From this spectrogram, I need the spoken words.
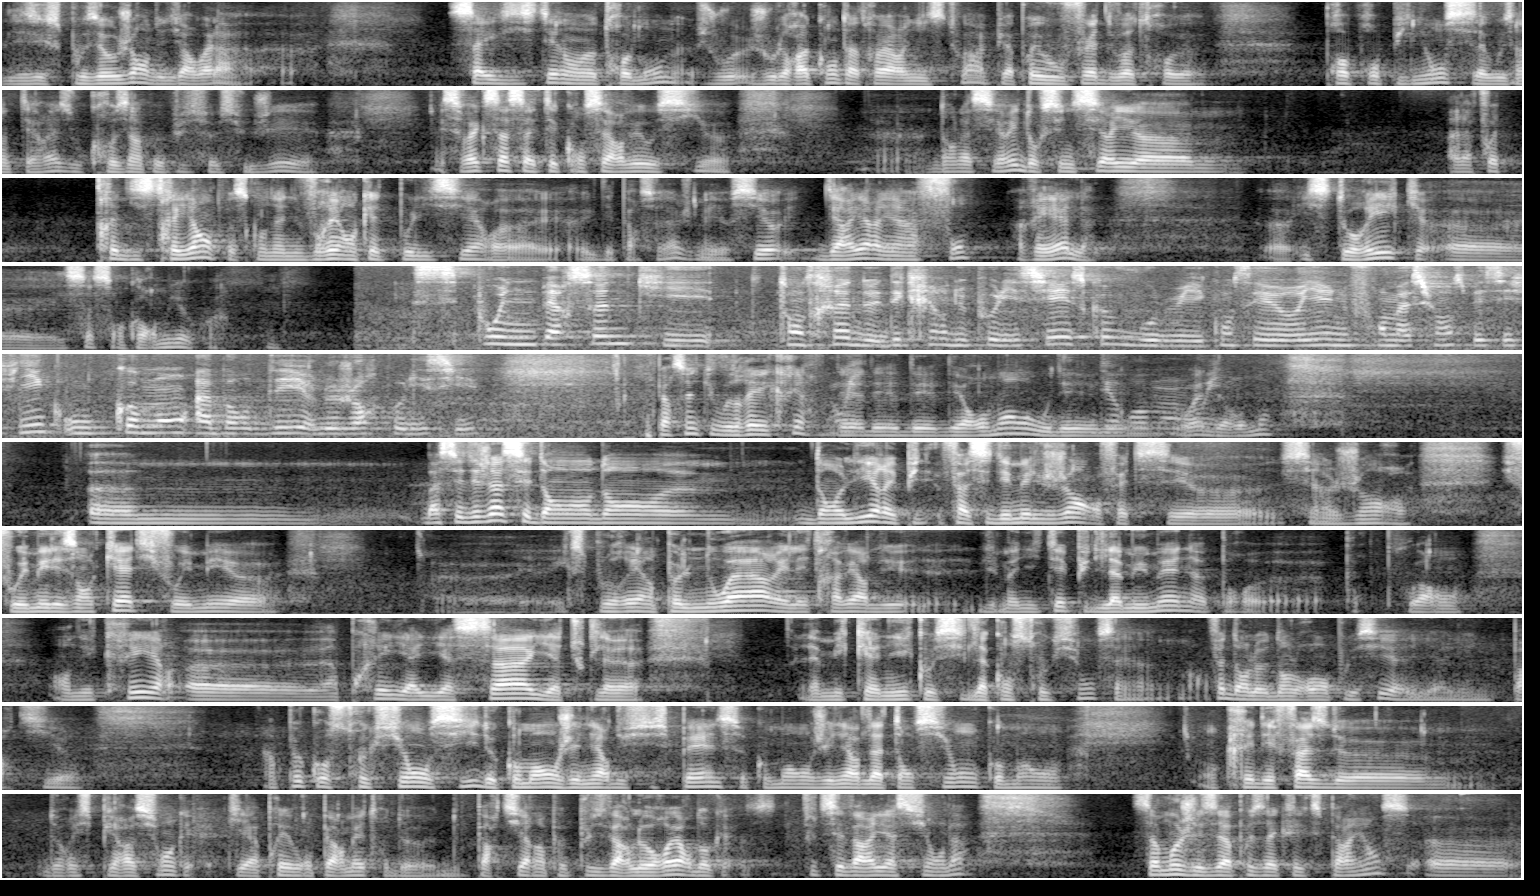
les exposer aux gens, de dire voilà, euh, ça existait dans notre monde. Je vous, le raconte à travers une histoire, et puis après vous faites votre propre opinion si ça vous intéresse, vous creusez un peu plus le sujet. Et c'est vrai que ça, ça a été conservé aussi euh, euh, dans la série. Donc c'est une série euh, à la fois très distrayante parce qu'on a une vraie enquête policière euh, avec des personnages, mais aussi euh, derrière il y a un fond réel, euh, historique, et ça c'est encore mieux. Quoi. Pour une personne qui tenterait de décrire du policier, est-ce que vous lui conseilleriez une formation spécifique ou comment aborder le genre policier? Une personne qui voudrait écrire des, Oui. des- des- des romans ou des, Des romans, ouais, oui. des romans? Euh, bah c'est déjà c'est dans, euh, dans lire et puis enfin c'est d'aimer le genre en fait. C'est euh, un genre il faut aimer les enquêtes il faut aimer euh, explorer un peu le noir et les travers de l'humanité puis de l'âme humaine pour, pour pouvoir en, écrire. Après il y, y a ça il y a toute la, la mécanique aussi de la construction. En fait dans le, dans le roman policier il y a, une partie un peu construction aussi de comment on génère du suspense, comment on génère de la tension, comment on crée des phases de, de respiration qui- après vont permettre de, partir un peu plus vers l'horreur. Donc toutes ces variations-là, ça moi je les ai apprises avec l'expérience. Euh,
